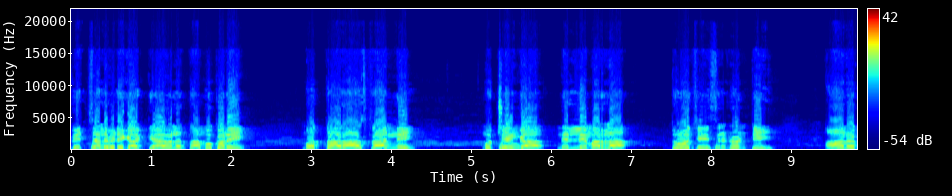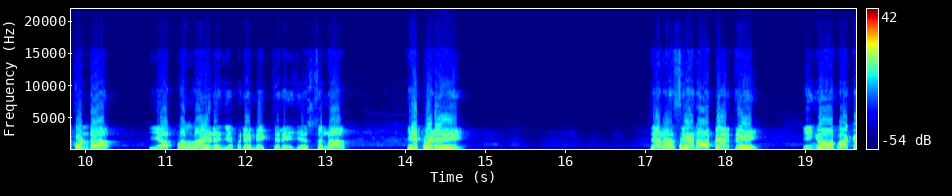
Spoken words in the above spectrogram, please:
విచ్చలవిడిగా గ్యావెలంతా అమ్ముకొని మొత్తం రాష్ట్రాన్ని ముఖ్యంగా నెల్లి మరల దోచేసినటువంటి ఆనకొండ ఈ అప్పలనాయుడు అని చెప్పి నేను మీకు తెలియజేస్తున్నా. ఇప్పుడే జనసేన అభ్యర్థి ఇంకో పక్క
